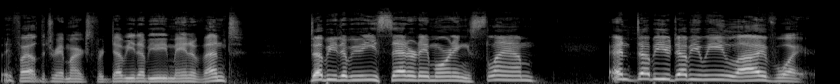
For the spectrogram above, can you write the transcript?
They filed the trademarks for WWE Main Event, WWE Saturday Morning Slam, and WWE Live Wire.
